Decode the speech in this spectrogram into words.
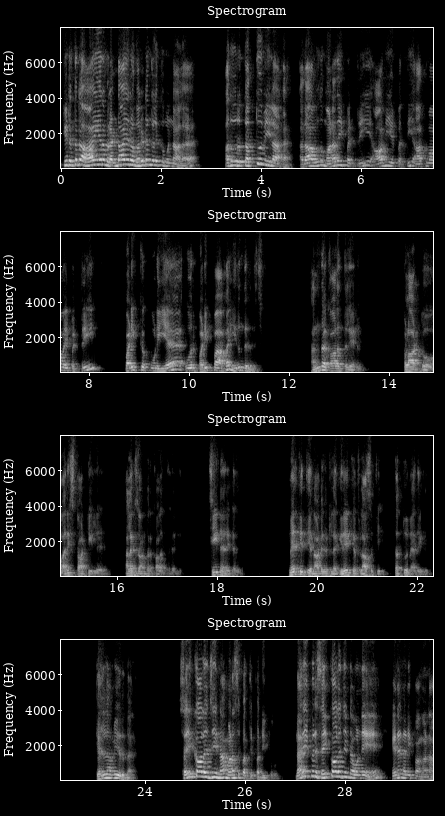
கிட்டத்தட்ட ஆயிரம் ரெண்டாயிரம் வருடங்களுக்கு முன்னால அது ஒரு தத்துவவியலாக அதாவது மனதை பற்றி ஆவியை பற்றி ஆத்மாவை பற்றி படிக்கக்கூடிய ஒரு படிப்பாக இருந்திருந்துச்சு. அந்த காலத்திலேருந்து பிளாட்டோ அரிஸ்டாட்டிலு அலெக்சாண்டர் காலத்திலேருந்து சீனர்கள் மேற்கத்திய நாடுகளில் கிரேக்க பிலாசபி தத்துவ மேதைகள் எல்லாமே இருந்தாங்க. சைக்காலஜினா மனசு பத்தி படிப்பு. நிறைய பேர் சைக்காலஜின்ற உடனே என்ன நினைப்பாங்கன்னா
